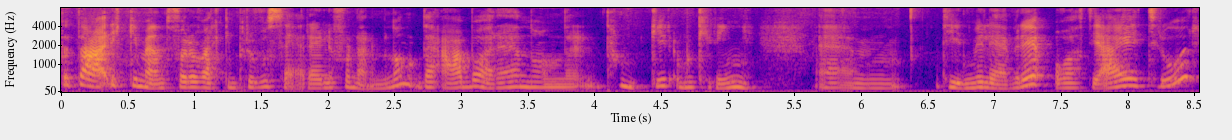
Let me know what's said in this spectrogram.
Dette er ikke ment for å verken provosere eller fornærme noen. Det er bare noen tanker omkring eh, tiden vi lever i, og at jeg tror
